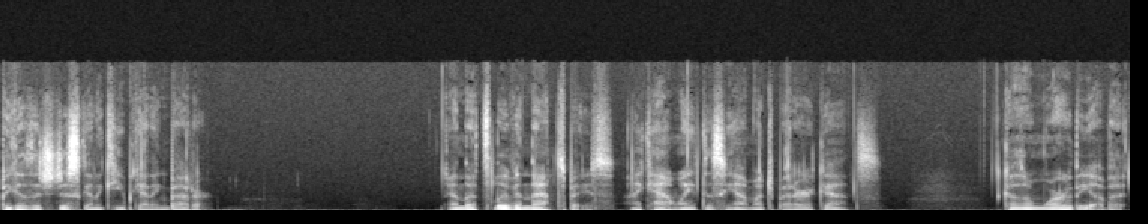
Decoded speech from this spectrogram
because it's just going to keep getting better. And let's live in that space. I can't wait to see how much better it gets because I'm worthy of it.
